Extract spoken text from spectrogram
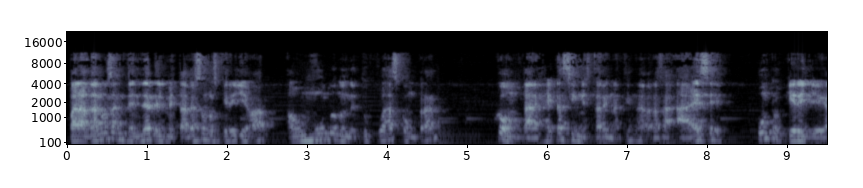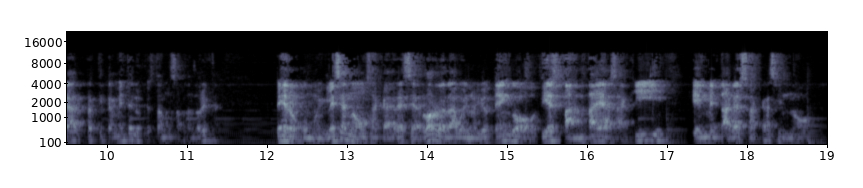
para darnos a entender, el metaverso nos quiere llevar a un mundo donde tú puedas comprar con tarjetas sin estar en la tienda, ¿verdad? O sea, a ese punto quiere llegar prácticamente lo que estamos hablando ahorita. Pero como iglesia no vamos a caer ese error, ¿verdad? Bueno, yo tengo 10 pantallas aquí, el metaverso acá, sino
